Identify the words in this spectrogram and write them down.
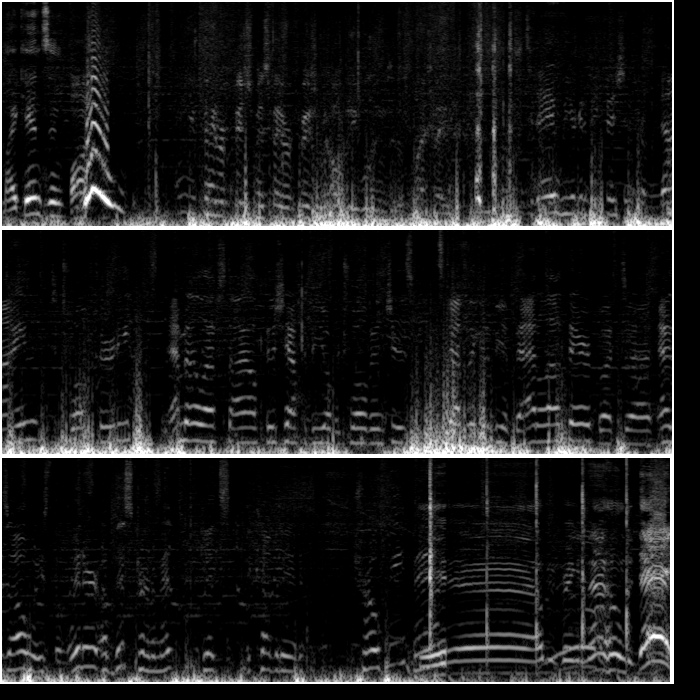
Mike Ensign. Woo! And your favorite fisherman's favorite fisherman, Oakley Williams in the flesh, baby. Today we are going to be fishing from 9 to 12:30, MLF style. Fish have to be over 12 inches. It's definitely going to be a battle out there, but uh, as always, the winner of this tournament gets the coveted trophy. Ben. Yeah, I'll be bringing that home today.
